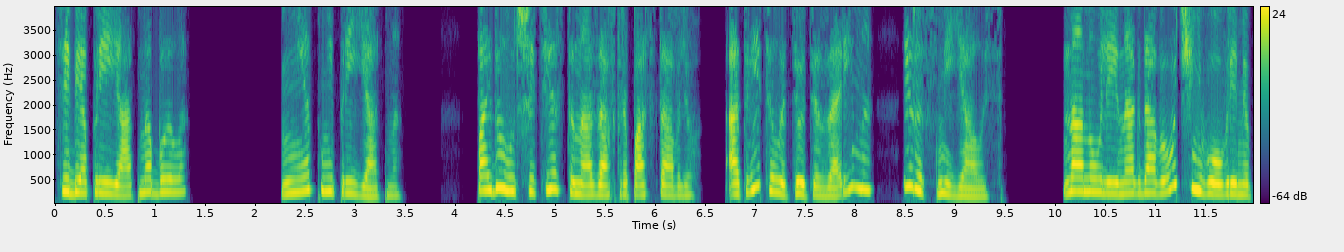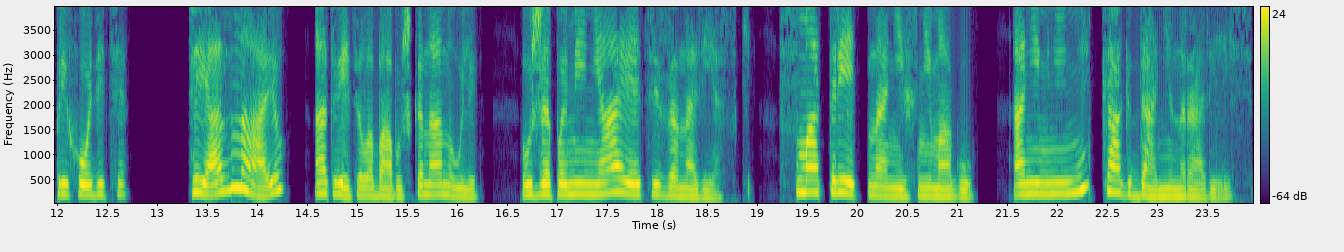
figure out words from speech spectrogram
Тебе приятно было? Нет, неприятно. Пойду лучше тесто на завтра поставлю, ответила тетя Зарина и рассмеялась. На нуле иногда вы очень вовремя приходите. Я знаю, ответила бабушка на нуле. Уже поменяй эти занавески. Смотреть на них не могу. Они мне никогда не нравились.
